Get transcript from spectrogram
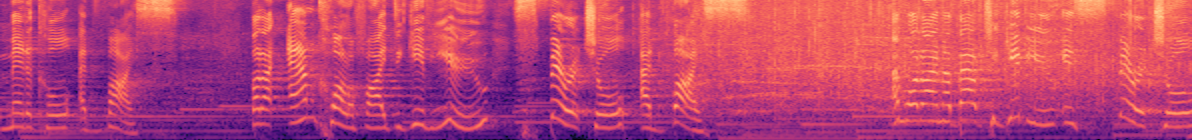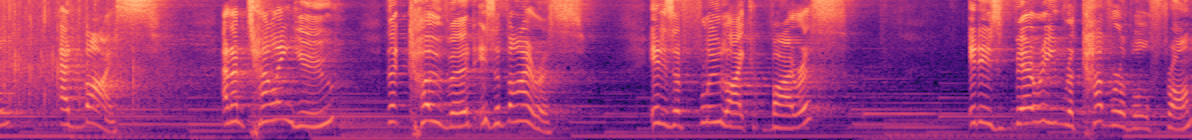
medical advice. But I am qualified to give you spiritual advice. And what I'm about to give you is spiritual advice. And I'm telling you that COVID is a virus, it is a flu like virus. It is very recoverable from.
